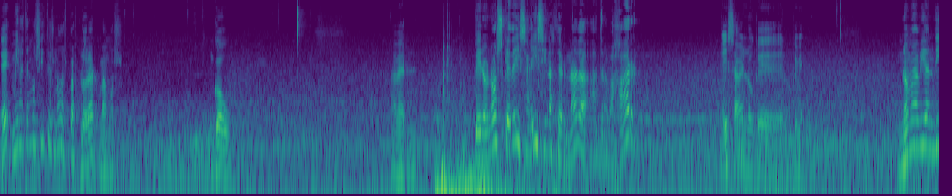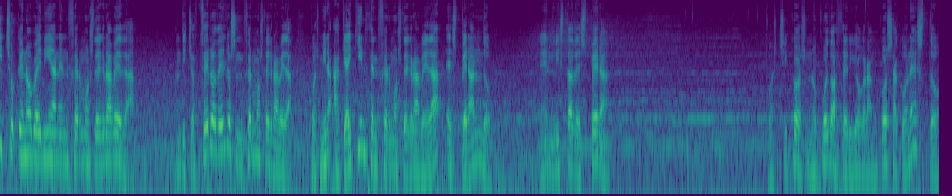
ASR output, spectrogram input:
Eh, mira, tengo sitios nuevos para explorar. Vamos. Go. A ver... Pero no os quedéis ahí sin hacer nada. ¡A trabajar! ¿Veis? ¿Saben lo que, lo que... ¿No me habían dicho que no venían enfermos de gravedad? Han dicho cero de ellos enfermos de gravedad. Pues mira, aquí hay 15 enfermos de gravedad esperando. En lista de espera. Pues chicos, no puedo hacer yo gran cosa con esto.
